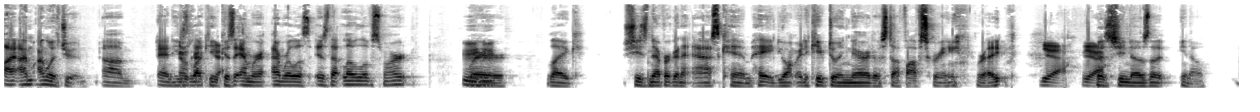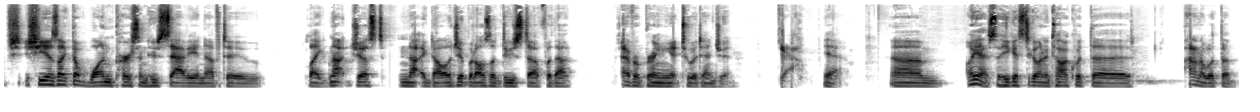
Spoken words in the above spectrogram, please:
I, am I'm, I'm with Joon. Um, and he's okay, lucky because yeah. Amar- Amaryllis is that level of smart mm-hmm. where like she's never going to ask him, "Hey, do you want me to keep doing narrative stuff off screen?" right? Yeah, yeah. Because she knows that you know she, she is like the one person who's savvy enough to like not just not acknowledge it, but also do stuff without ever bringing it to attention. Yeah, yeah. Um, oh yeah, so he gets to go in and talk with the I don't know what the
